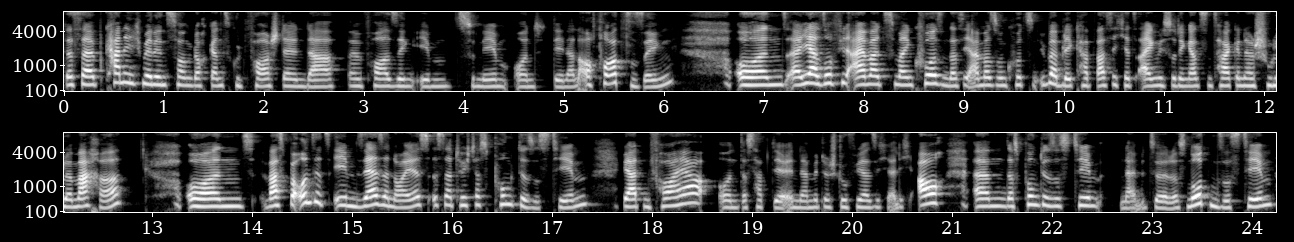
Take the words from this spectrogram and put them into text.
Deshalb kann ich mir den Song doch ganz gut vorstellen, da beim Vorsingen eben zu nehmen und den dann auch vorzusingen. Und äh, ja, so viel einmal zu meinen Kursen, dass ihr einmal so einen kurzen Überblick habt, was ich jetzt eigentlich so den ganzen Tag in der Schule mache. Und was bei uns jetzt eben sehr, sehr neu ist, ist natürlich das Punktesystem. Wir hatten vorher, und das habt ihr in der Mittelstufe ja sicherlich auch, ähm, das Punktesystem, nein, beziehungsweise das Notensystem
